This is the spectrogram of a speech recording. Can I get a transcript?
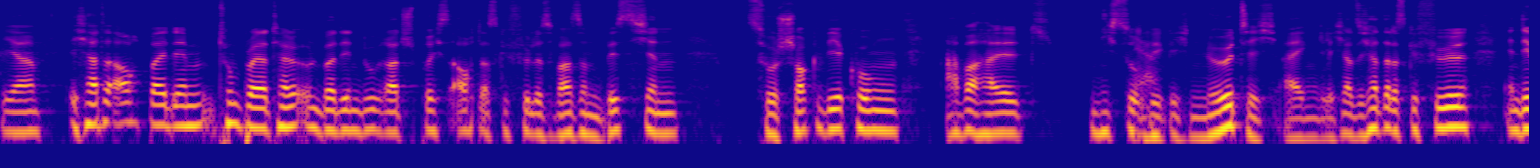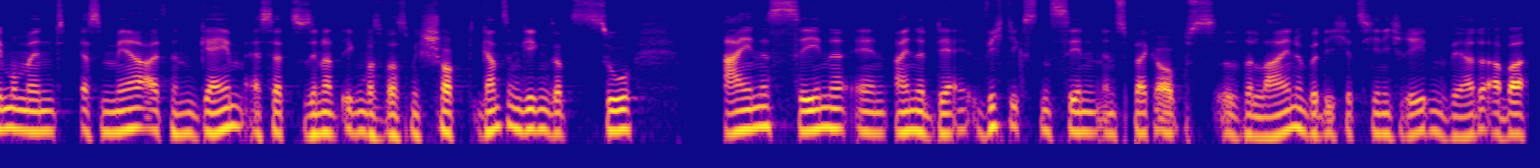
Ja, ich hatte auch bei dem Tomb Raider Teil, über den du gerade sprichst, auch das Gefühl, es war so ein bisschen zur Schockwirkung, aber halt nicht so ja. wirklich nötig eigentlich. Also ich hatte das Gefühl, in dem Moment es mehr als ein Game-Asset zu sehen als irgendwas, was mich schockt. Ganz im Gegensatz zu, eine Szene in eine der wichtigsten Szenen in Spec Ops The Line, über die ich jetzt hier nicht reden werde, aber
